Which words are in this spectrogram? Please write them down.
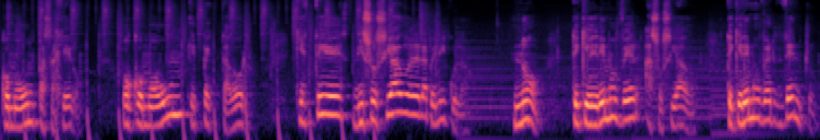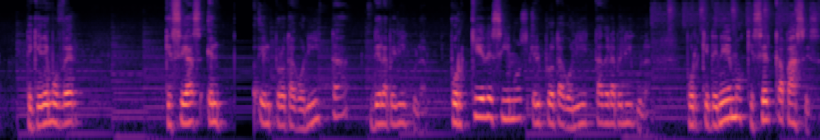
como un pasajero o como un espectador, que estés disociado de la película. No, te queremos ver asociado, te queremos ver dentro, te queremos ver que seas el, el protagonista de la película. ¿Por qué decimos el protagonista de la película? Porque tenemos que ser capaces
